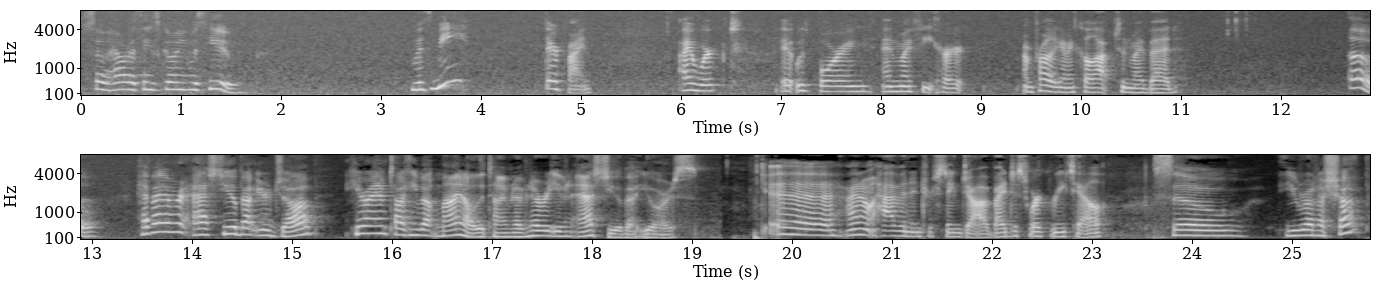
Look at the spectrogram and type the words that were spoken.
So, how are things going with you? With me? They're fine. I worked. It was boring, and my feet hurt. I'm probably going to collapse in my bed. Oh, have I ever asked you about your job? Here I am talking about mine all the time, and I've never even asked you about yours. Uh, I don't have an interesting job. I just work retail. So, you run a shop?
